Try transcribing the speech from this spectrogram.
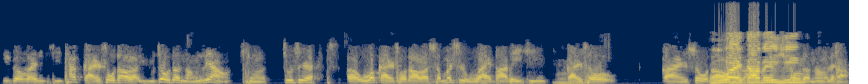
一个问题，他感受到了宇宙的能量，请就是呃，我感受到了什么是无碍大悲心，嗯感受感受到无碍大悲心的能量。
